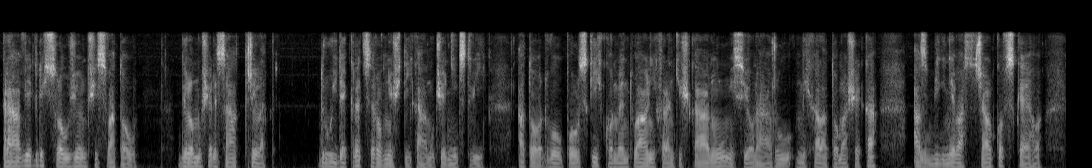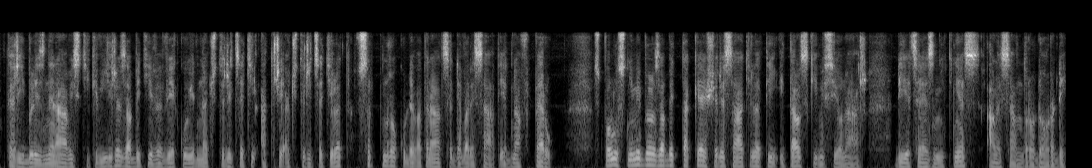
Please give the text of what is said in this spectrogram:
právě když sloužil mši svatou. Bylo mu 63 let. Druhý dekret se rovněž týká mučednictví, a to dvou polských konventuálních františkánů, misionářů Michala Tomašeka a Zbigněva Střelkovského, kteří byli z nenávistí k víře zabiti ve věku 41 a 43 let v srpnu roku 1991 v Peru. Spolu s nimi byl zabit také 60-letý italský misionář, diecézní kněz Alessandro Dordi.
